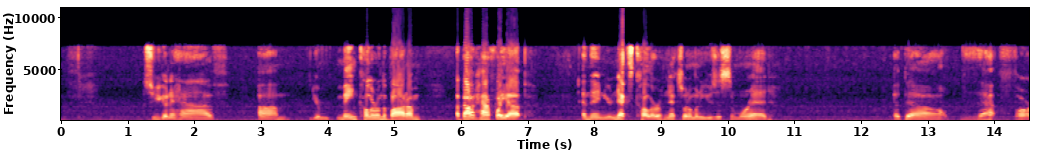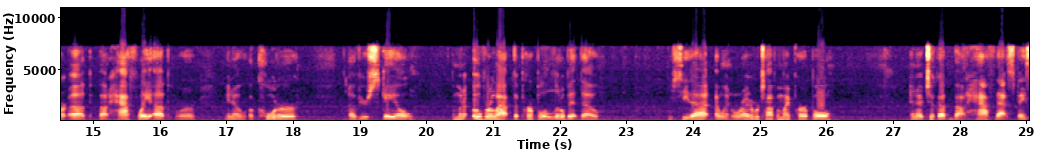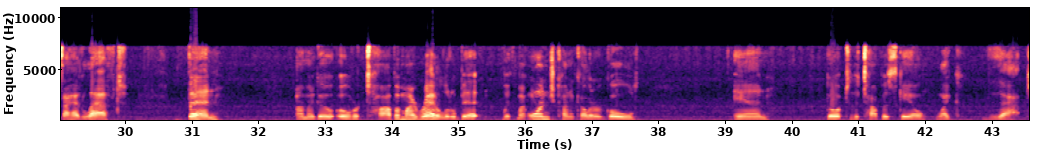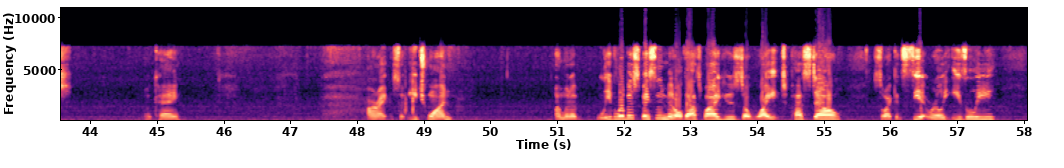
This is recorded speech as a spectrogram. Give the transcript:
So you're going to have um, your main color on the bottom, about halfway up, and then your next color, next one I'm going to use is some red, about that far up, about halfway up, or you know, a quarter of your scale. I'm going to overlap the purple a little bit though. You see that? I went right over top of my purple and I took up about half that space I had left. Then I'm going to go over top of my red a little bit with my orange kind of color, gold, and go up to the top of the scale like that. Okay? Alright, so each one, I'm going to leave a little bit of space in the middle. That's why I used a white pastel so I can see it really easily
